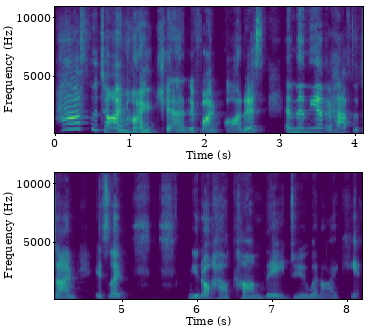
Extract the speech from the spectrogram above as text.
half the time I can, if I'm honest. And then the other half the time, it's like, you know, how come they do and I can't?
